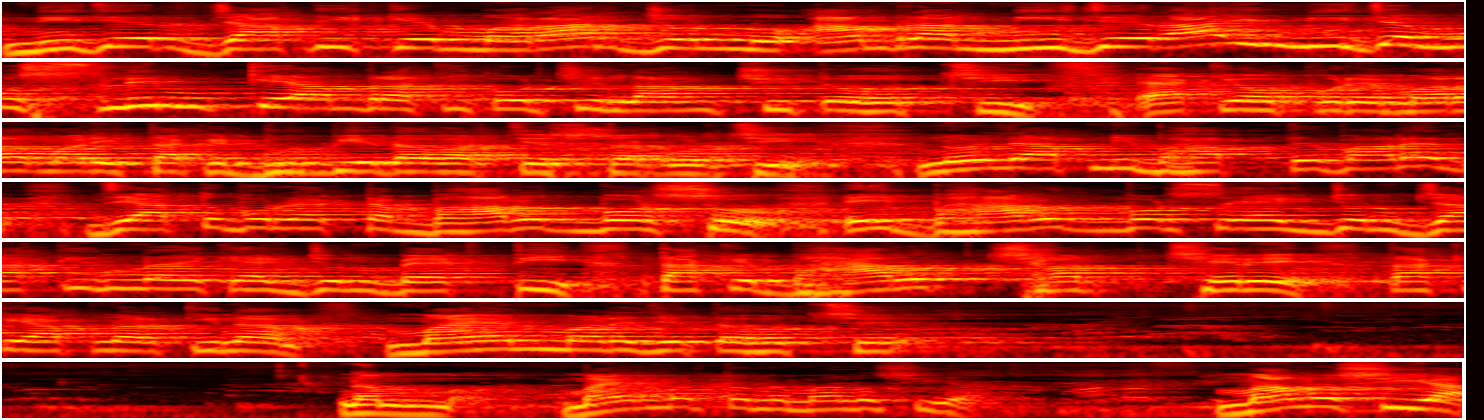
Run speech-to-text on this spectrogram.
নিজের জাতিকে মারার জন্য আমরা নিজেরাই নিজে মুসলিমকে আমরা কি করছি, লাঞ্ছিত হচ্ছি। একে অপরে মারামারি তাকে ডুবিয়ে দেওয়ার চেষ্টা করছি। নইলে আপনি ভাবতে পারেন যে, এত বড় একটা ভারতবর্ষ, এই ভারতবর্ষে একজন জাকির নায়ক একজন ব্যক্তি তাকে ভারত ছাড়, ছেড়ে তাকে আপনার কি নাম, মায়ানমারে যেতে হচ্ছে? না, মায়ানমার তো না, মালয়েশিয়া। মালয়েশিয়া।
